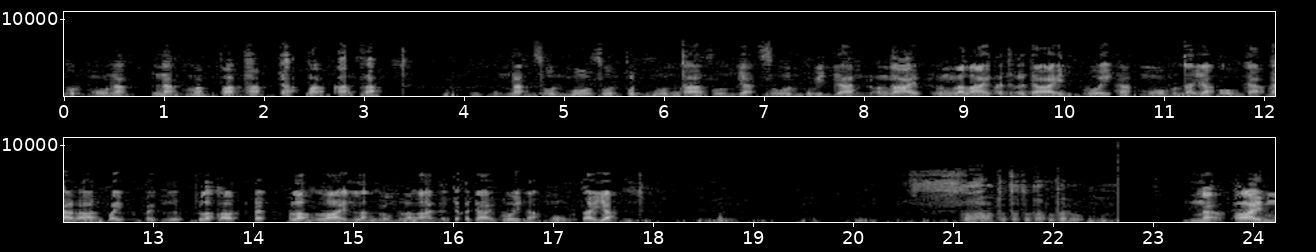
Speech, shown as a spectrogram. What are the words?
พุทธโมนะนะมะพะทะจะพังกาสะ นะศูนย์โมศูนย์พุทธศูนย์ตาศูนย์ยะศูนย์วิญญาณทั้งหลายจงละลายกระจดกระจายด้วยนะโมพุทธยะออกจากดาราไปไปเกิดละละละลายละลมละลายกระจดกระจายด้วยนะโมพุทธยะสาธุสาธุสาธุสาธุณผายโม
